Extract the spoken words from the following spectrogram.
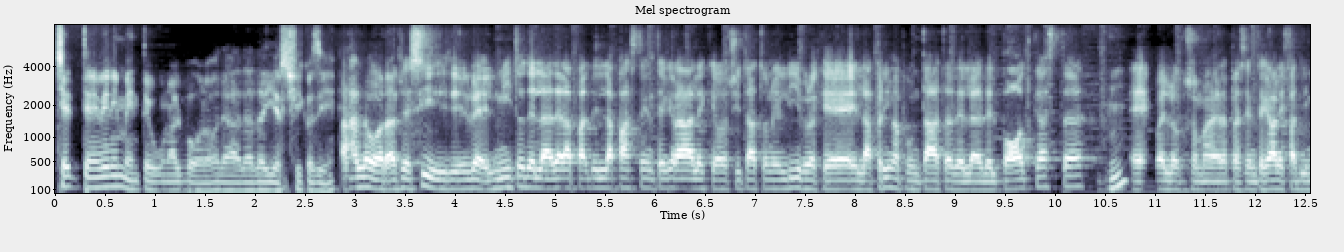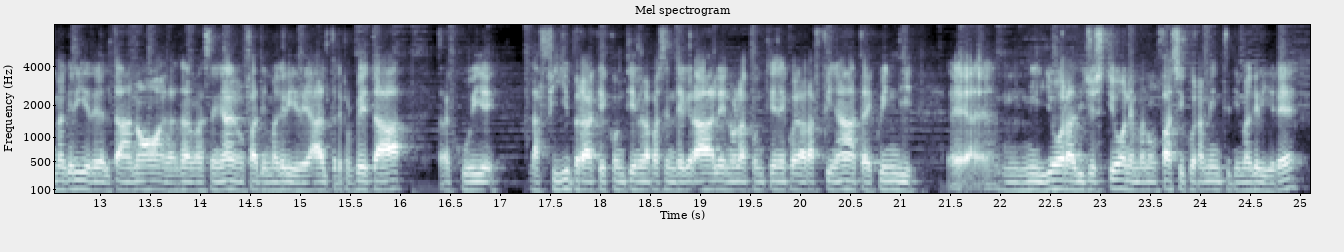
ce- te ne viene in mente uno al volo da, da- da dirci così? Allora, cioè, sì, il, beh, il mito della, della della pasta integrale che ho citato nel libro, che è la prima puntata del, del podcast, Mhm. è quello che insomma la pasta integrale fa dimagrire, in realtà no, in realtà la pasta integrale non fa dimagrire, altre proprietà, tra cui la fibra che contiene la pasta integrale non la contiene quella raffinata e quindi eh, migliora la digestione ma non fa sicuramente dimagrire.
